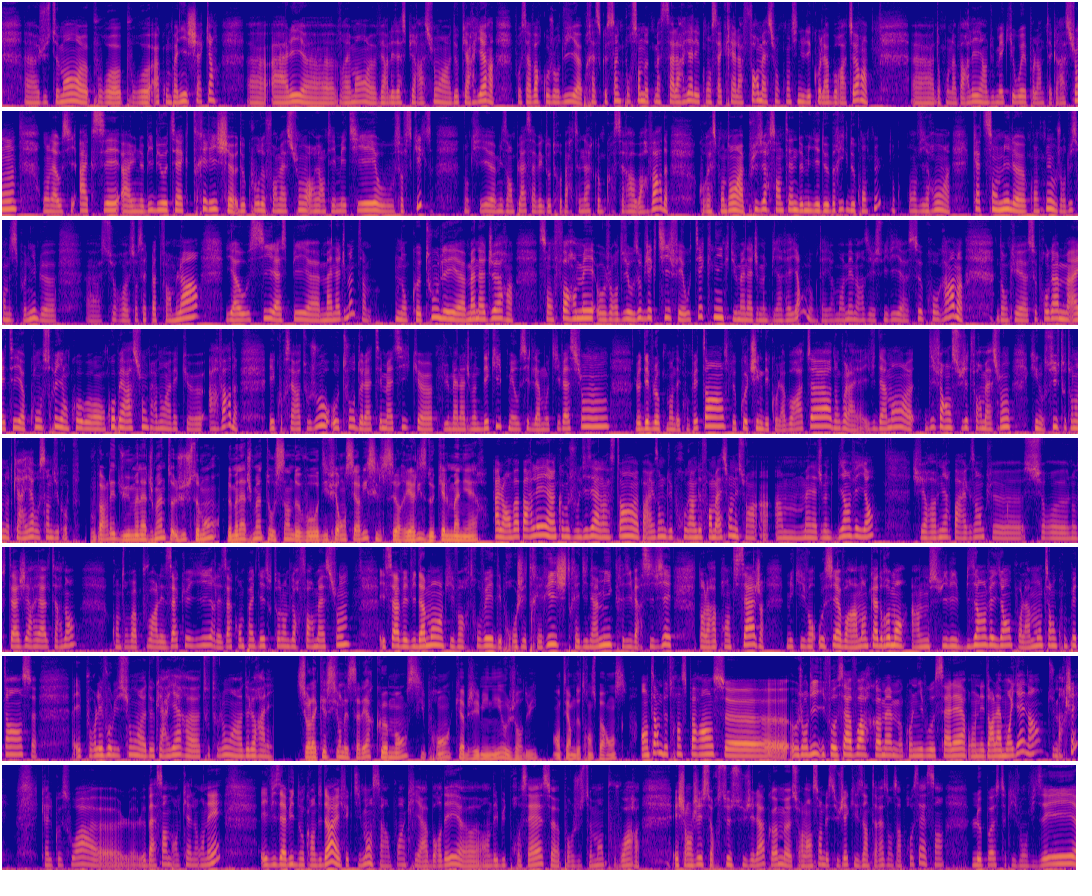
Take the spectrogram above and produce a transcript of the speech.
justement pour, pour accompagner chacun à aller vraiment vers les aspirations de carrière. Il faut savoir qu'aujourd'hui, presque 5% de notre masse salariale est consacrée à la formation continue des collaborateurs. donc on a parlé hein, du Make Your Way pour l'intégration. On a aussi accès à une bibliothèque très riche de cours de formation orientés métiers ou soft skills, donc qui est mise en place avec d'autres partenaires comme Coursera ou Harvard, correspondant à plusieurs centaines de milliers de briques de contenu. Donc environ 400 000 contenus aujourd'hui sont disponibles euh, sur, sur cette plateforme-là. Il y a aussi l'aspect euh, management donc euh, tous les euh, managers sont formés aujourd'hui aux objectifs et aux techniques du management bienveillant. Donc d'ailleurs moi-même hein, j'ai suivi euh, ce programme. Donc ce programme a été construit en, coopération pardon, avec Harvard et Coursera toujours autour de la thématique du management d'équipe, mais aussi de la motivation, le développement des compétences, le coaching des collaborateurs. Donc voilà, évidemment différents sujets de formation qui nous suivent tout au long de notre carrière au sein du groupe. Vous parlez du management justement. Le management au sein de vos différents services, il se réalise de quelle manière? Alors, on va parler, hein, comme je vous le disais à l'instant, euh, par exemple, du programme de formation. On est sur un, management bienveillant. Je vais revenir, par exemple, euh, sur euh, nos stagiaires et alternants, quand on va pouvoir les accueillir, les accompagner tout au long de leur formation. Ils savent évidemment qu'ils vont retrouver des projets très riches, très dynamiques, très diversifiés dans leur apprentissage, mais qu'ils vont aussi avoir un encadrement, un suivi bienveillant pour la montée en compétences et pour l'évolution de carrière tout au long de leur année. Sur la question des salaires, comment s'y prend Capgemini aujourd'hui? En termes de transparence En termes de transparence, euh, aujourd'hui, il faut savoir quand même qu'au niveau salaire, on est dans la moyenne hein, du marché, quel que soit euh, le, bassin dans lequel on est. Et vis-à-vis de nos candidats, effectivement, c'est un point qui est abordé euh, en début de process pour justement pouvoir échanger sur ce sujet-là, comme sur l'ensemble des sujets qui les intéressent dans un process. Hein. Le poste qu'ils vont viser,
